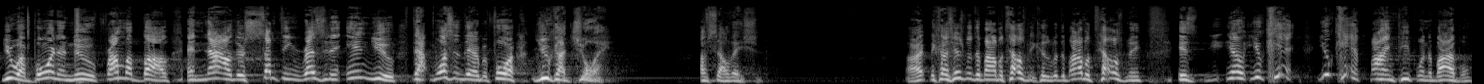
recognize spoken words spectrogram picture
you are born anew from above, and now there's something resident in you that wasn't there before. You got joy of salvation. All right, because here's what the Bible tells me. Because what the Bible tells me is, you know, you can't, you can't find people in the Bible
